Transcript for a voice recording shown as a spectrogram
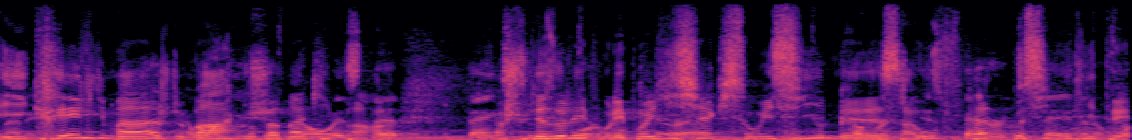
et il crée l'image de Barack Obama qui parle. Ah, je suis désolé pour les politiciens qui sont ici, mais ça ouvre plein de possibilités.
